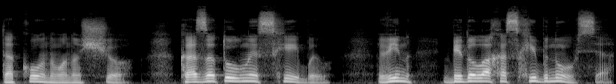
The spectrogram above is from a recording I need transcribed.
Так он воно що? Казатул не схибив. Він, бідолаха, схибнувся,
